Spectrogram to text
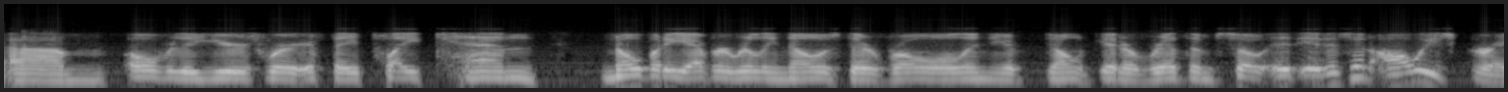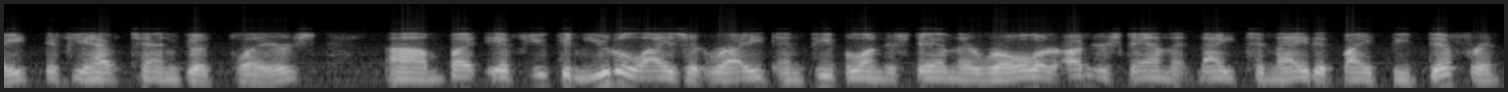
um, over the years where if they play 10, nobody ever really knows their role and you don't get a rhythm. So it, it isn't always great if you have 10 good players. Um, but if you can utilize it right and people understand their role or understand that night to night it might be different,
